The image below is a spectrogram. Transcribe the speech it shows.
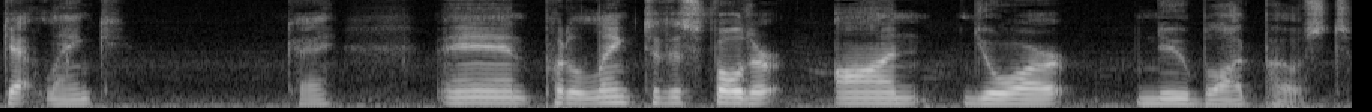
get link, okay? And put a link to this folder on your new blog post.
